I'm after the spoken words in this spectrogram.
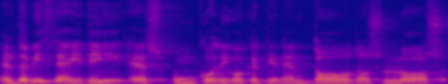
el Device ID es un código que tienen todos los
